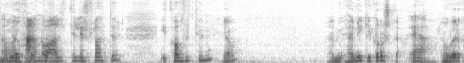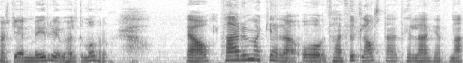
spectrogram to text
Mjög hann og flottur. aldilis flottur í konfektunum. Já. Það er, mikið gróska. Já, en hún verður kannski enn meiri ef við höldum áfram. Já, það er um að gera og það er full ástæða til að hérna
